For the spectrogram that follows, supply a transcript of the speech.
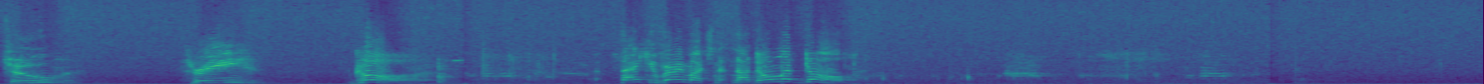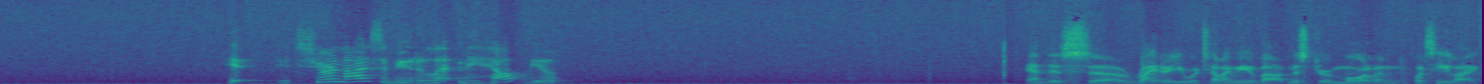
two, three, go. Thank you very much. Now, don't let go. It, it's sure nice of you to let me help you. And this uh, writer you were telling me about, Mr. Moreland, what's he like?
